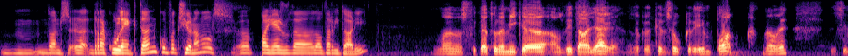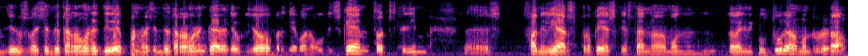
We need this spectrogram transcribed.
mm, doncs, eh, recolecten, confeccionen els eh, pagesos de, del territori? Bueno, has ficat una mica el dit a la llaga. Jo crec que ens ho creiem poc, no bé? I si em dius la gent de Tarragona et diré, bueno, la gent de Tarragona encara déu nhi perquè, bueno, ho visquem, tots tenim eh, familiars propers que estan al món de l'agricultura, al món rural,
